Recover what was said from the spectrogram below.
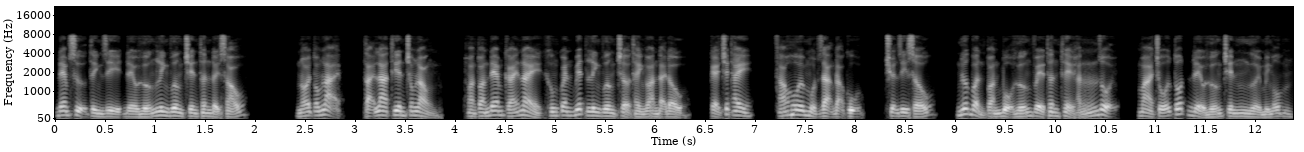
đem sự tình gì đều hướng linh vương trên thân đời sáu. Nói tóm lại, tại la thiên trong lòng, hoàn toàn đem cái này không quen biết linh vương trở thành đoàn đại đầu, kẻ chết hay, phá hôi một dạng đạo cụ, chuyện gì xấu, nước bẩn toàn bộ hướng về thân thể hắn rồi mà chỗ tốt đều hướng trên người mình ôm.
